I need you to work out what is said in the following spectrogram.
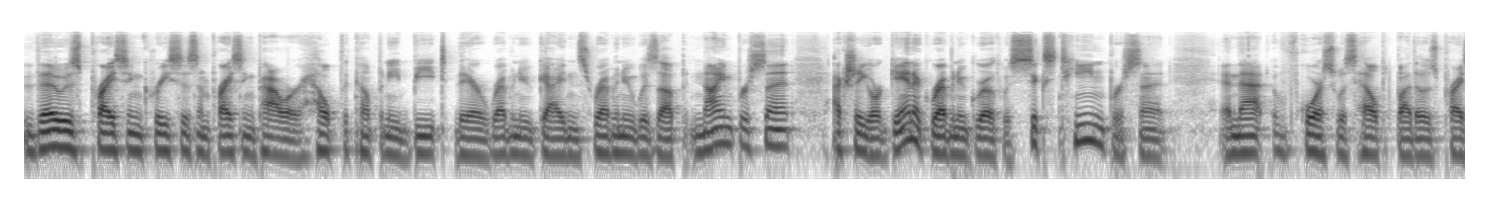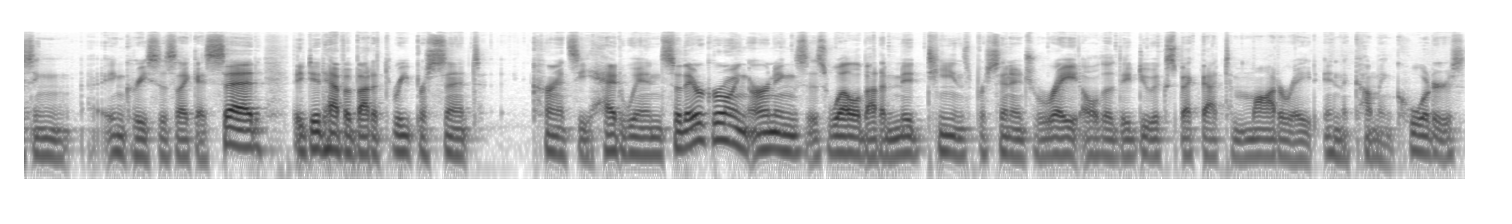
Those price increases and pricing power helped the company beat their revenue guidance. Revenue was up 9%. Actually, organic revenue growth was 16%. And that, of course, was helped by those pricing increases. Like I said, they did have about a 3% currency headwind. So they're growing earnings as well about a mid-teens percentage rate, although they do expect that to moderate in the coming quarters.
